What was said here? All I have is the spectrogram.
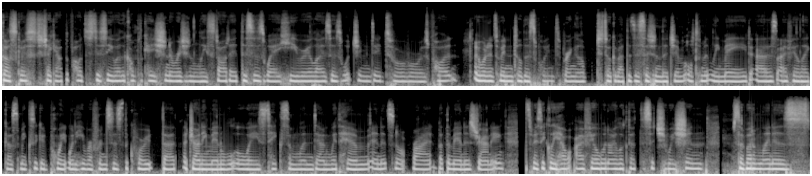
Gus goes to check out the pods to see where the complication originally started. This is where he realizes what Jim did to Aurora's pod. I wanted to wait until this point to bring up to talk about the decision that Jim ultimately made, as I feel like Gus makes a good point when he references the quote that a drowning man will always take someone down with him, and it's not right, but the man is drowning. That's basically how I feel when I looked at the situation. So, bottom line is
